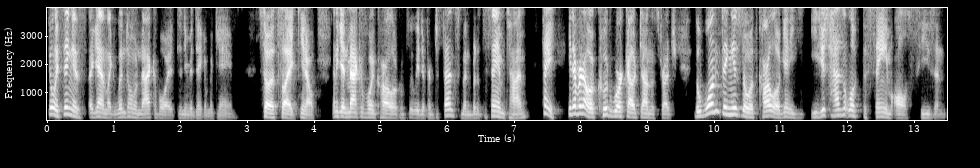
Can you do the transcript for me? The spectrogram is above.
The only thing is, again, like Lindholm and McAvoy, didn't even take him a game. So it's like, you know, and again, McAvoy and Carlo are completely different defensemen, but at the same time, hey, you never know. It could work out down the stretch. The one thing is though with Carlo, again, he's he just hasn't looked the same all season.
